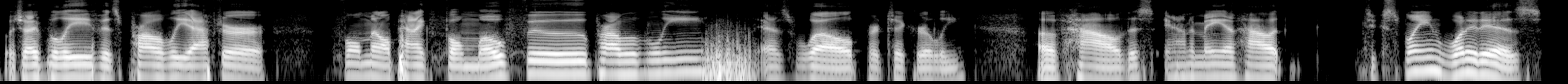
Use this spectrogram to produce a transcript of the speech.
which I believe is probably after Full Metal Panic Fumofu, probably as well, particularly of how this anime of how it to explain what it is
